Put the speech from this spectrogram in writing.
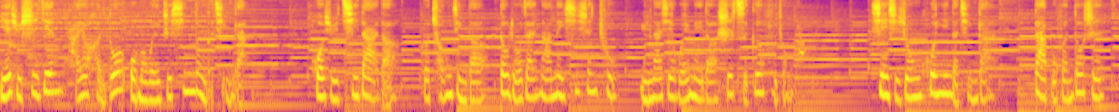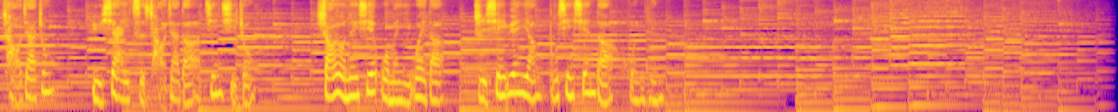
也许世间还有很多我们为之心动的情感，或许期待的和憧憬的都留在那内心深处，与那些唯美的诗词歌赋中了。现实中婚姻的情感大部分都是吵架中，与下一次吵架的间隙中，少有那些我们以为的只羡鸳鸯不羡仙的婚姻。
